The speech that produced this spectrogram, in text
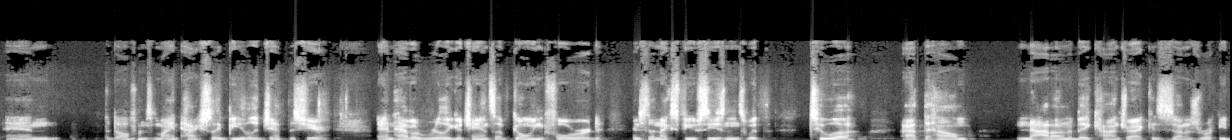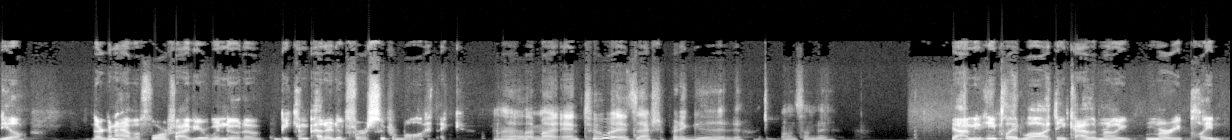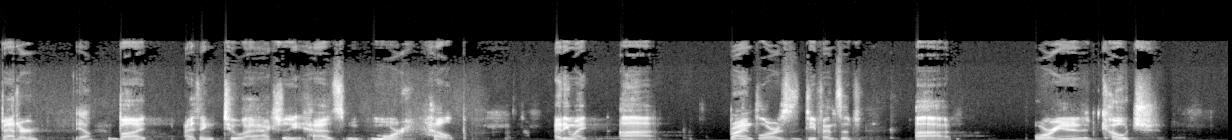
and the dolphins might actually be legit this year and have a really good chance of going forward into the next few seasons with tua at the helm not on a big contract because he's on his rookie deal. They're going to have a four or five year window to be competitive for a Super Bowl, I think. Well, they might. And Tua, it's actually pretty good on Sunday. Yeah, I mean, he played well. I think Kyler Murray, Murray played better, Yeah. but I think Tua actually has more help. Anyway, uh, Brian Flores is a defensive uh, oriented coach.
